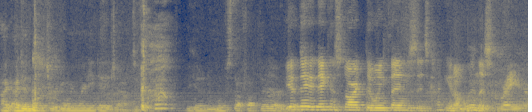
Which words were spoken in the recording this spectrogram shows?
I, I didn't know what you were doing rainy day jobs. You gonna move stuff up there or? yeah, just- they, they can start doing things, it's kind, of you know, we're in this gray area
